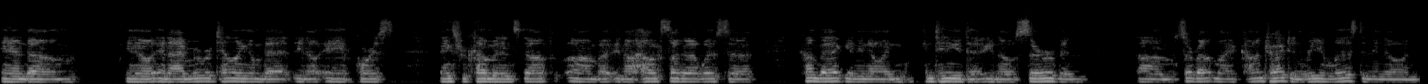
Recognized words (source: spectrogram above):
and um, you know, and I remember telling him that you know, a of course, thanks for coming and stuff, um, but you know how excited I was to come back and you know and continue to you know serve and um, serve out my contract and re-enlist and you know and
